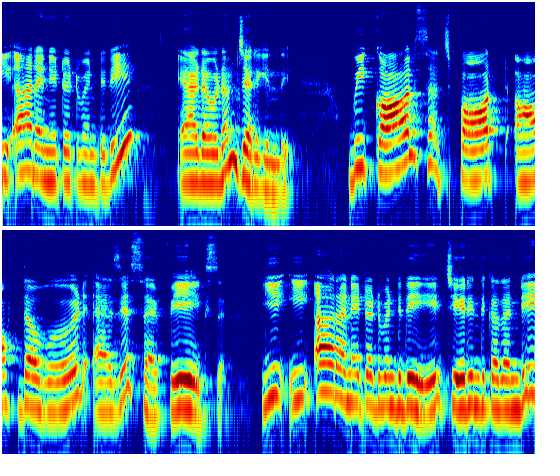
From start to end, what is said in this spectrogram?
ఈఆర్ అనేటటువంటిది యాడ్ అవ్వడం జరిగింది. We call such part of the word as a suffix ఈ ఈఆర్ అనేటటువంటిది చేరింది కదండి?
